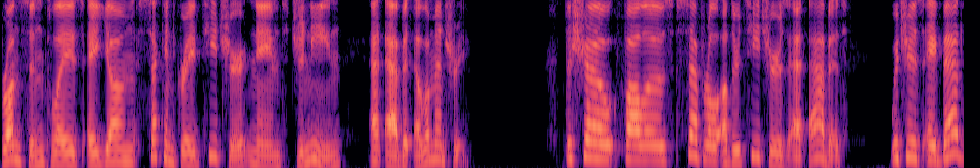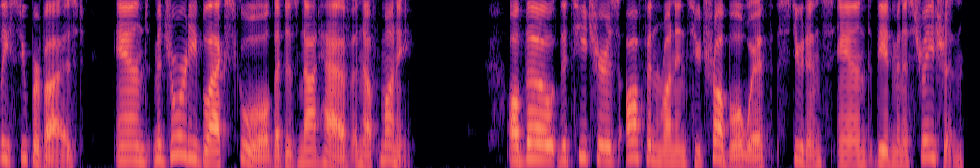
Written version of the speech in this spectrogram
Brunson plays a young second grade teacher named Janine at Abbott Elementary. The show follows several other teachers at Abbott, which is a badly supervised and majority black school that does not have enough money although the teachers often run into trouble with students and the administration.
